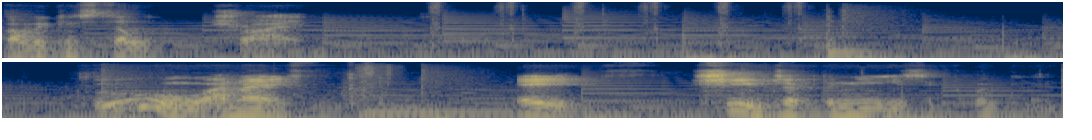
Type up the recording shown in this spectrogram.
But we can still try. Ooh, a knife. Eight. Cheap Japanese equipment.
